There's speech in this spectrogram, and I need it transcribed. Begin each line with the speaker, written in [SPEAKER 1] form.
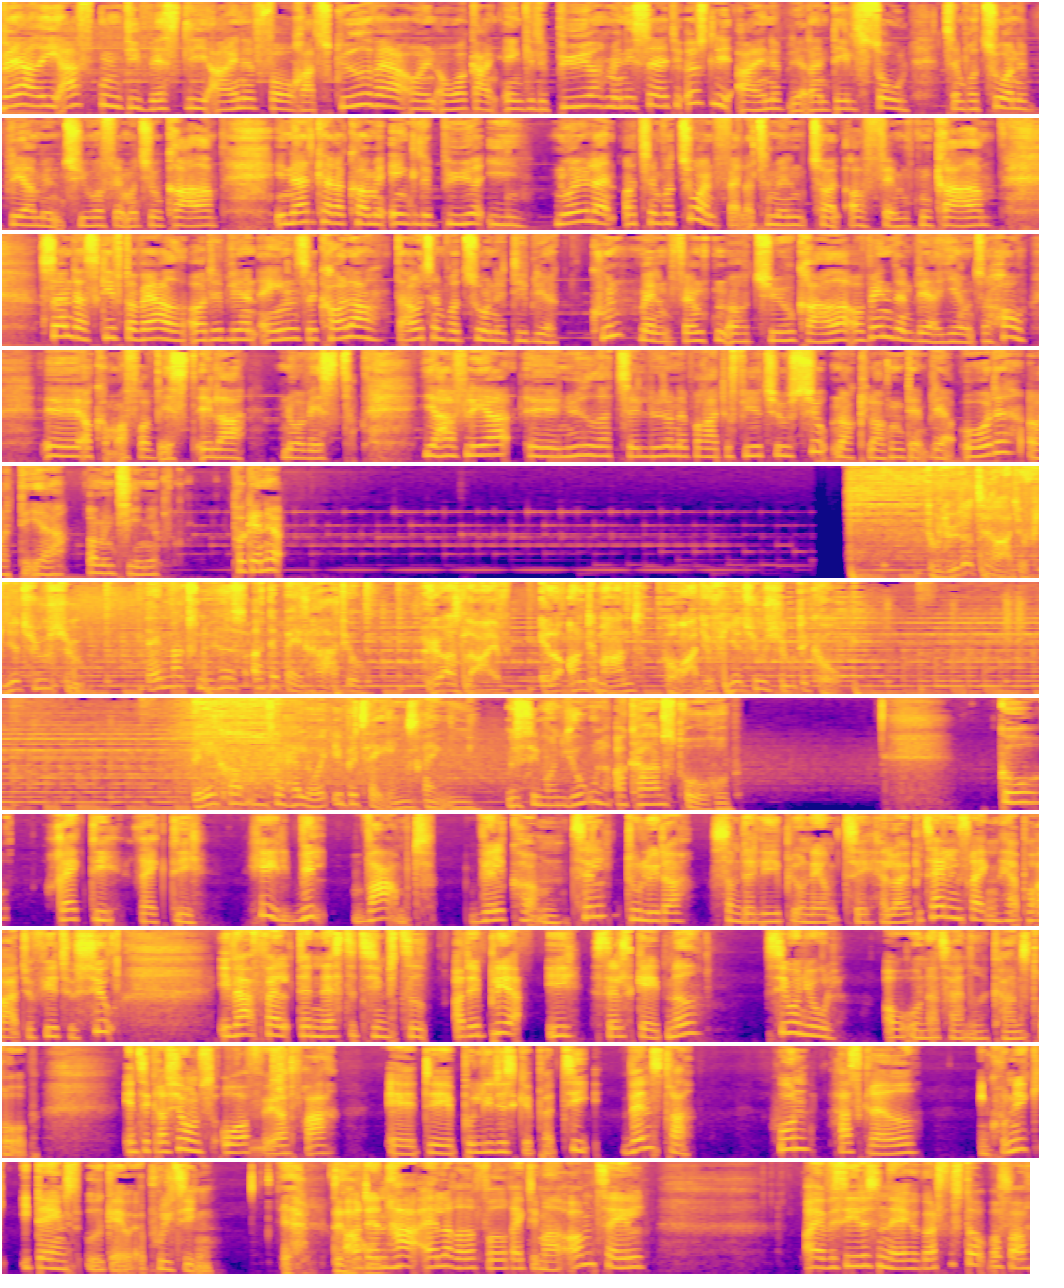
[SPEAKER 1] Været i aften, de vestlige egne får ret skydevejr og en overgang enkelte byer, men især i de østlige egne bliver der en del sol. Temperaturerne bliver mellem 20 og 25 grader. I nat kan der komme enkelte byer i Nordjylland, og temperaturen falder til mellem 12 og 15 grader. Søndag skifter vejret, og det bliver en anelse koldere. Dagtemperaturerne de bliver kun mellem 15 og 20 grader, og vinden bliver jævn til hård øh, og kommer fra vest eller nordvest. Jeg har flere øh, nyheder til lytterne på Radio 24 når klokken den bliver 8, og det er om en time. På genhør.
[SPEAKER 2] Du lytter til Radio 24 /7.
[SPEAKER 3] Danmarks nyheds- og debatradio.
[SPEAKER 2] Hør os live eller on demand på radio247.dk.
[SPEAKER 3] Velkommen til Halløj i betalingsringen med Simon Jul og Karen Strohrup.
[SPEAKER 4] God, rigtig, rigtig, helt vildt varmt velkommen til. Du lytter, som det lige blev nævnt, til Halløj betalingsringen her på Radio 24 I hvert fald den næste times tid. Og det bliver i selskab med Simon Jul og undertegnet Karen Strohrup. Integrationsordfører fra øh, det politiske parti Venstre. Hun har skrevet en kronik i dagens udgave af Politiken.
[SPEAKER 5] Ja, det har
[SPEAKER 4] Og den har allerede fået rigtig meget omtale. Og jeg vil sige det sådan, at jeg kan godt forstå, hvorfor.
